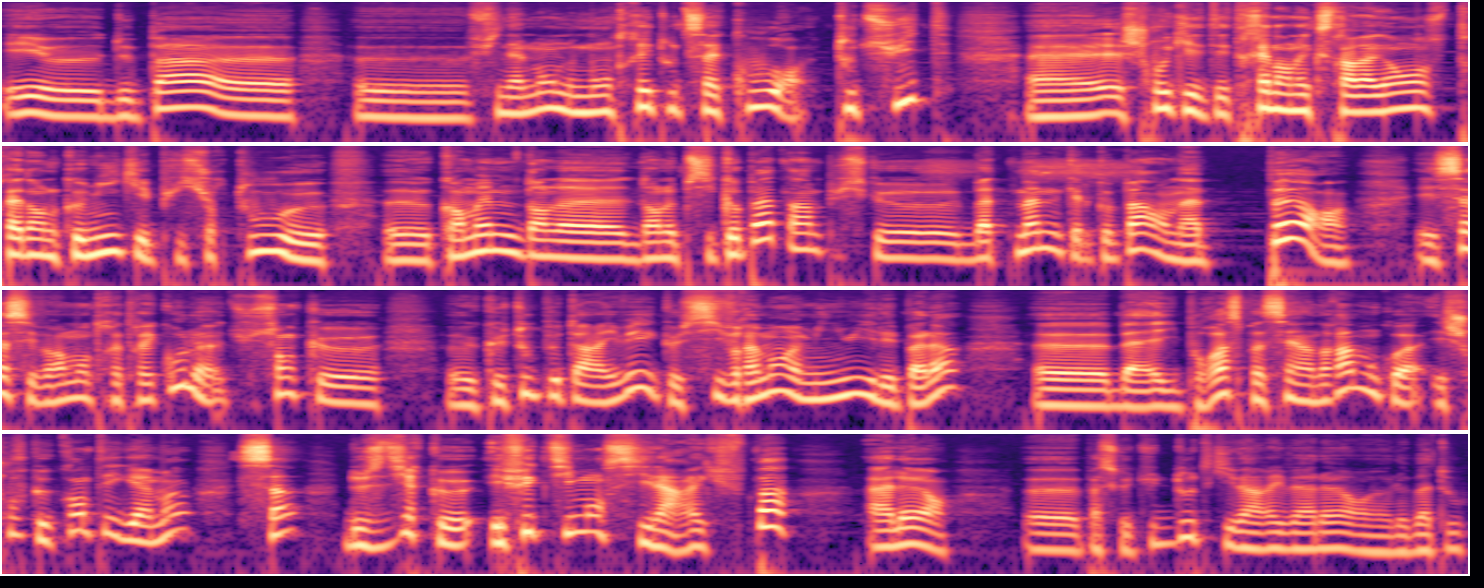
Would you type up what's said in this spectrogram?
et euh, de pas euh, euh, finalement nous montrer toute sa cour tout de suite. je trouve qu'il était très dans l'extravagance, très dans le comique et puis surtout quand même dans le psychopathe, hein, puisque Batman quelque part on a peur. Et ça, c'est vraiment très très cool. Tu sens que, euh, que tout peut arriver et que si vraiment à minuit il est pas là, euh, bah, il pourra se passer un drame, quoi. Et je trouve que quand t'es gamin, ça, de se dire que effectivement, s'il arrive pas à l'heure, euh, parce que tu te doutes qu'il va arriver à l'heure, le bateau,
